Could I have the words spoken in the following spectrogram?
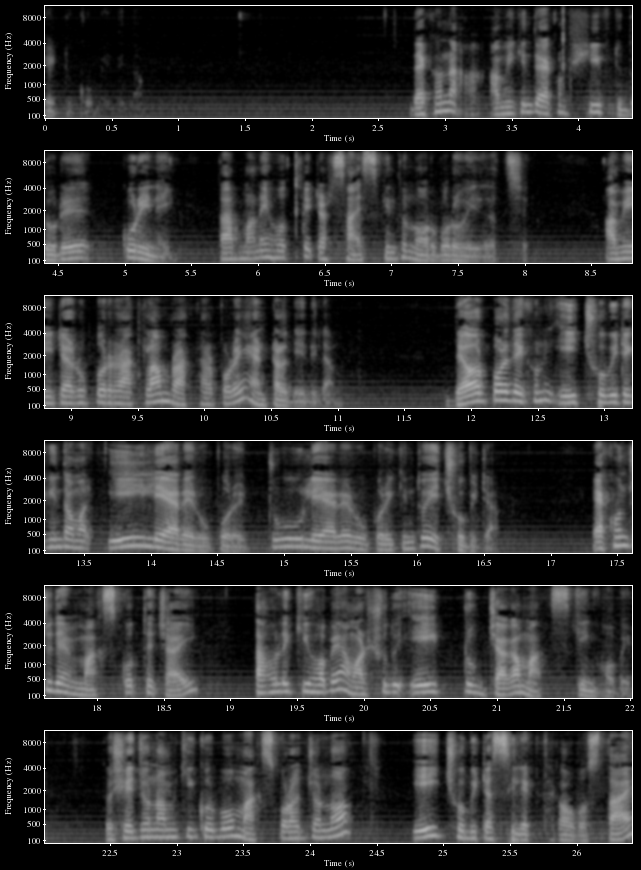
একটু কমিয়ে দিলাম। দেখো না, আমি কিন্তু এখন শিফট ধরে করি নাই। তার মানে হচ্ছে এটার সাইজ কিন্তু নড়বড় হয়ে যাচ্ছে। আমি এটার উপরে রাখলাম, রাখার পরে এন্টার দিয়ে দিলাম। দেওয়ার পরে দেখুন, এই ছবিটা কিন্তু আমার এই লেয়ারের উপরে টু লেয়ারের উপরে কিন্তু এই ছবিটা। এখন যদি আমি মাস্ক করতে চাই, তাহলে কি হবে? আমার শুধু এইটুক জায়গা মাস্কিং হবে। তো সেই জন্য আমি কি করব? মাস্ক করার জন্য এই ছবিটা সিলেক্ট থাকা অবস্থায়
